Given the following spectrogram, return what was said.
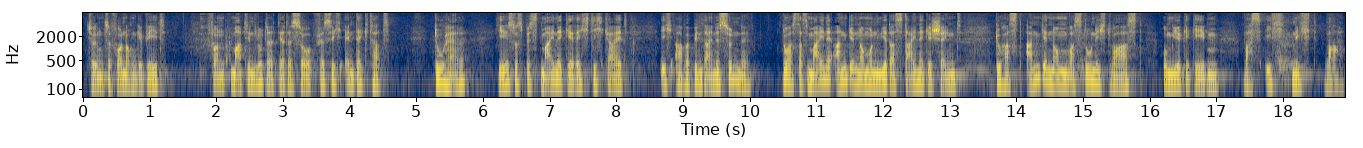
Entschuldigung, zuvor noch ein Gebet von Martin Luther, der das so für sich entdeckt hat. Du Herr, Jesus bist meine Gerechtigkeit, ich aber bin deine Sünde. Du hast das meine angenommen und mir das deine geschenkt. Du hast angenommen, was du nicht warst, und mir gegeben, was ich nicht war.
